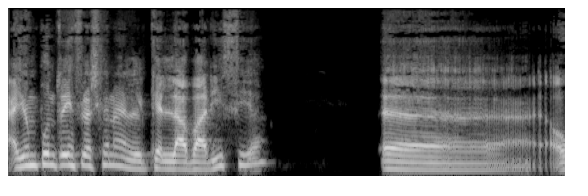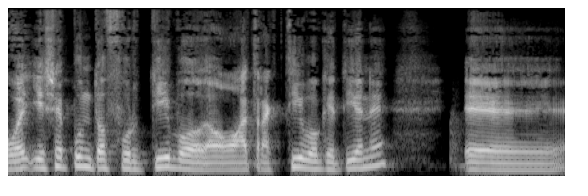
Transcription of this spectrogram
hay un punto de inflexión en el que la avaricia eh, o ese punto furtivo o atractivo que tiene eh,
